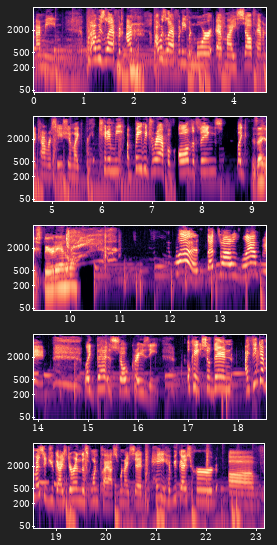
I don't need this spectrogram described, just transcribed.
I mean, but I was laughing. I, I was laughing even more at myself having a conversation. Like, are you kidding me? A baby giraffe of all the things. Like, Is that your spirit animal? it was. That's why I was laughing. Like, that is so crazy. Okay, so then I think I messaged you guys during this one class when I said, hey, have you guys heard of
